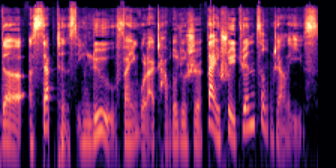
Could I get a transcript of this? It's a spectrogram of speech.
The acceptance in lieu 翻译过来差不多就是代税捐赠这样。的意思。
